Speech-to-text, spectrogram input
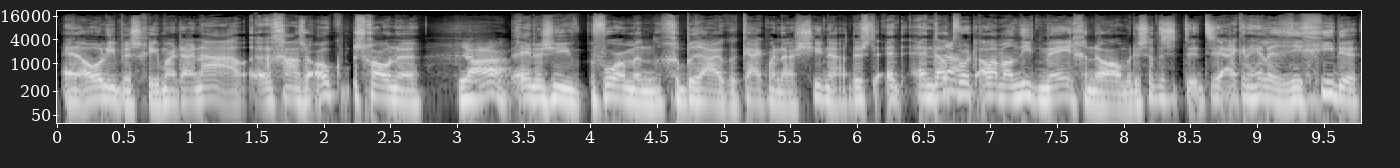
en olie misschien. Maar daarna gaan ze ook schone ja. energievormen gebruiken. Kijk maar naar China. Dus, en, en dat ja. wordt allemaal niet meegenomen. Dus dat is, het is eigenlijk een hele rigide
